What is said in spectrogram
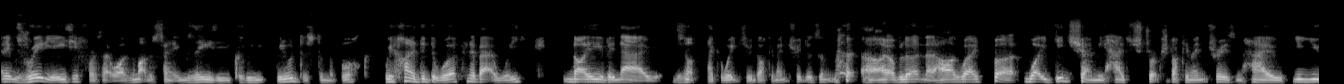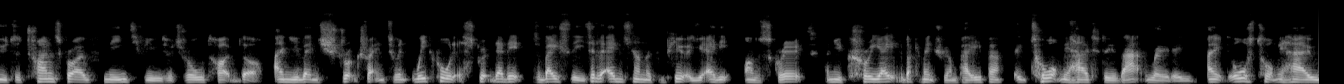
And it was really easy for us that was. I'm not just saying it was easy because we, we would just done the book. We kind of did the work in about a week naively now, does not take a week to do a documentary. Doesn't. I've learned that hard way. But what it did show me how to structure documentaries and how you use the transcribe from the interviews, which are all typed up, and you then structure it into an, we call it a script edit. So basically, instead of editing on the computer, you edit on script and you create the documentary on paper. It taught me how to do that really. And it also taught me how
